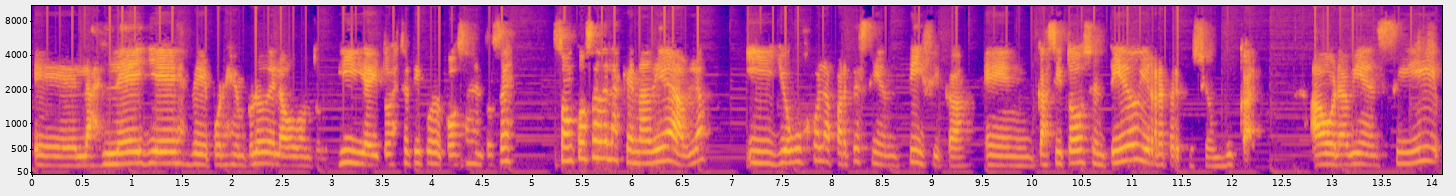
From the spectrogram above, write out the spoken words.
eh, las leyes de, por ejemplo, de la odontología y todo este tipo de cosas. Entonces, son cosas de las que nadie habla y yo busco la parte científica en casi todo sentido y repercusión bucal. Ahora bien, si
